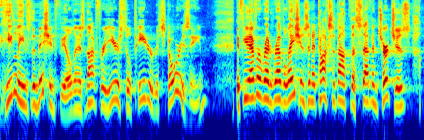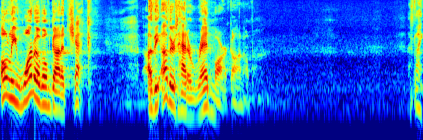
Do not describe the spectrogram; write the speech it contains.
he leaves the mission field, and it's not for years till Peter restores him. If you ever read Revelations and it talks about the seven churches, only one of them got a check. Uh, the others had a red mark on them. It's like,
